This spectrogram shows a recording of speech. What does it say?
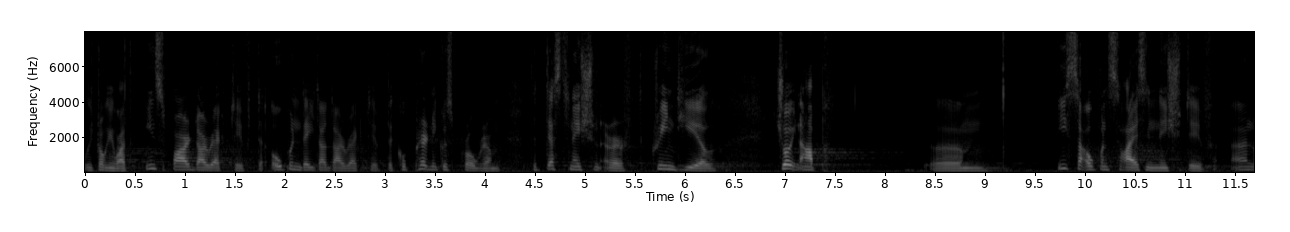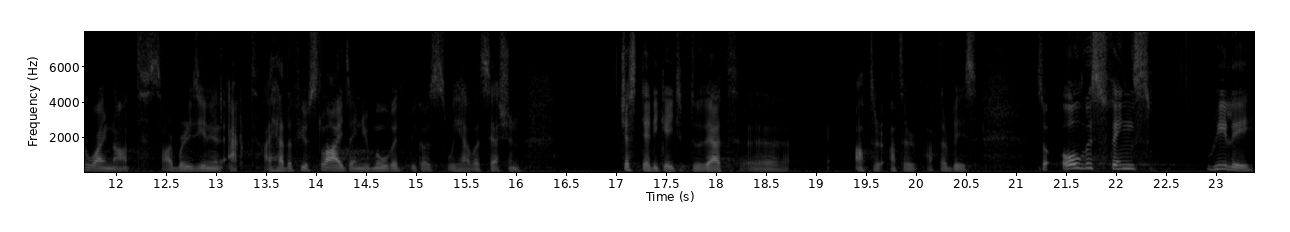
we're talking about INSPIRE Directive, the Open Data Directive, the Copernicus Program, the Destination Earth, the Green Deal, Joinup, um, ESA Open Science Initiative, and why not Cyber Resilience Act. I had a few slides and remove it because we have a session just dedicated to that uh, after, after, after this. So all these things really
